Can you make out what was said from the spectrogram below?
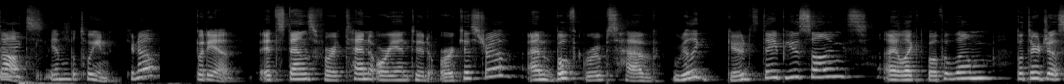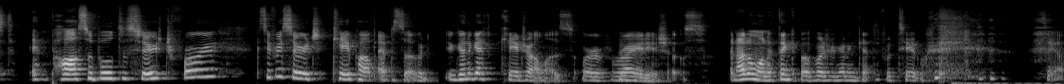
dots in between, you know? But yeah, it stands for 10 Oriented Orchestra, and both groups have really good debut songs. I liked both of them, but they're just impossible to search for. Because if you search K pop episode, you're gonna get K dramas or variety mm-hmm. shows. And I don't want to think about what you're gonna get with two. so yeah.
